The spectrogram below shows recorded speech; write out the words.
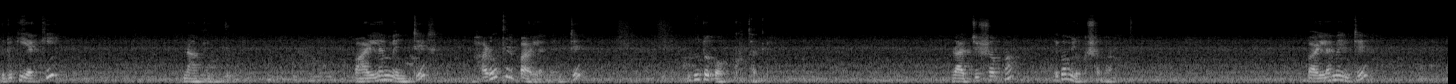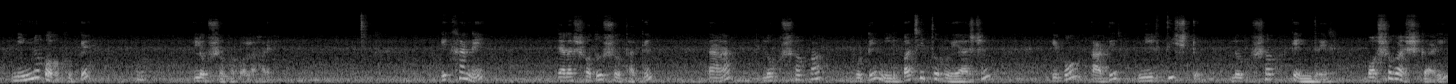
দুটো কি একই? না কিন্তু। পার্লামেন্টের, ভারতের পার্লামেন্টে দুটো কক্ষ থাকে, রাজ্যসভা এবং লোকসভা। পার্লামেন্টে নিম্নকক্ষকে লোকসভা বলা হয়। এখানে যারা সদস্য থাকেন, তারা লোকসভা ভোটে নির্বাচিত হয়ে আসেন এবং তাদের নির্দিষ্ট লোকসভা কেন্দ্রের বসবাসকারী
